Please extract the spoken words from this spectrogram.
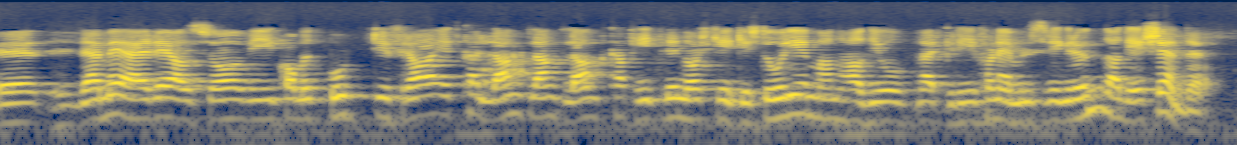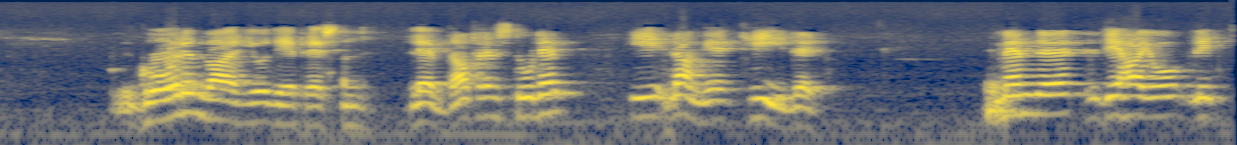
Eh, dermed er det altså vi kommet bort ifra et langt, langt langt kapittel i norsk kirkehistorie. Man hadde jo merkelige fornemmelser i grunnen da det skjedde. Gården var jo det presten levde av for en stor del i lange tider. Men uh, det har jo blitt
